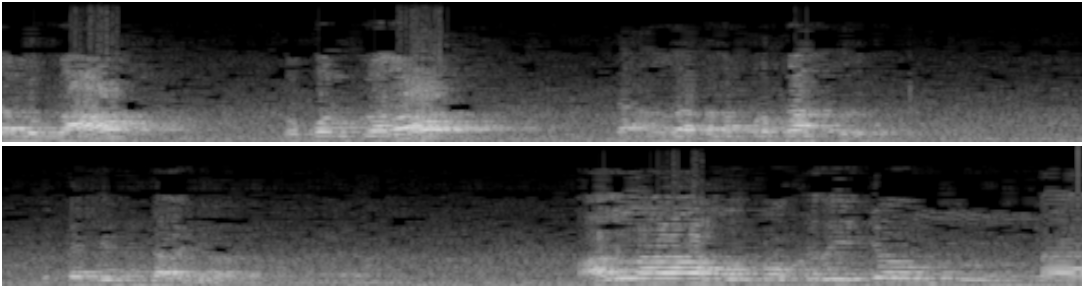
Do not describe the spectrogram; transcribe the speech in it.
যা লুকাও গোপন করো আল্লাহ তারা প্রকাশ করে চালা কি হবে আল্লাহ মুখরিজুম মা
